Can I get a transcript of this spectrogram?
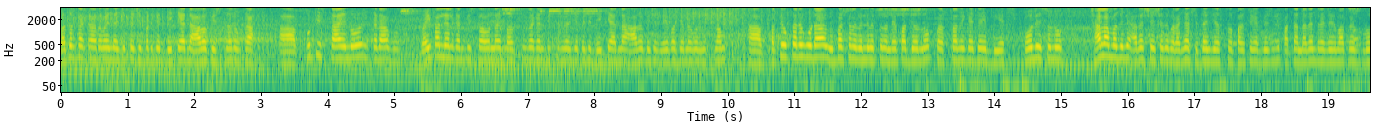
భద్రతాకరమైందని చెప్పేసి ఇప్పటికే డీకేఆర్ని ఆరోపిస్తున్నారు. ఒక పూర్తి స్థాయిలో ఇక్కడ వైఫల్యాలు కనిపిస్తూ ఉన్నాయి భద్రత కనిపిస్తుంది అని చెప్పేసి డీకేఆర్ని ఆరోపించిన నేపథ్యంలో కూడా చూస్తున్నాం. ప్రతి ఒక్కరు కూడా విమర్శలు వెల్లువెత్తున్న నేపథ్యంలో ప్రస్తుతానికైతే పోలీసులు చాలా మందిని అరెస్ట్ చేసేందుకు రంగం సిద్ధం చేస్తున్న పరిస్థితి కనిపిస్తుంది. పట్నా నరేంద్ర రెడ్డిని మాత్రం ఇప్పుడు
